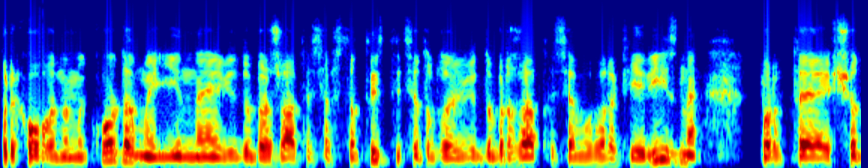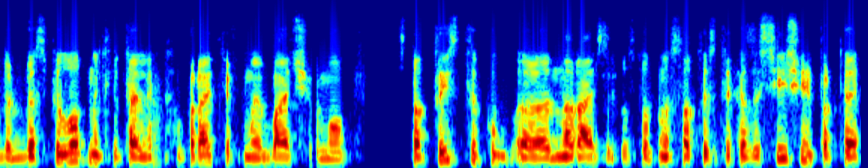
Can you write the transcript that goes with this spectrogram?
прихованими кодами і не відображатися в статистиці, тобто відображатися в графі різне. Проте щодо безпілотних літальних апаратів, ми бачимо статистику. Е, Наразі доступна статистика за січень, проте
